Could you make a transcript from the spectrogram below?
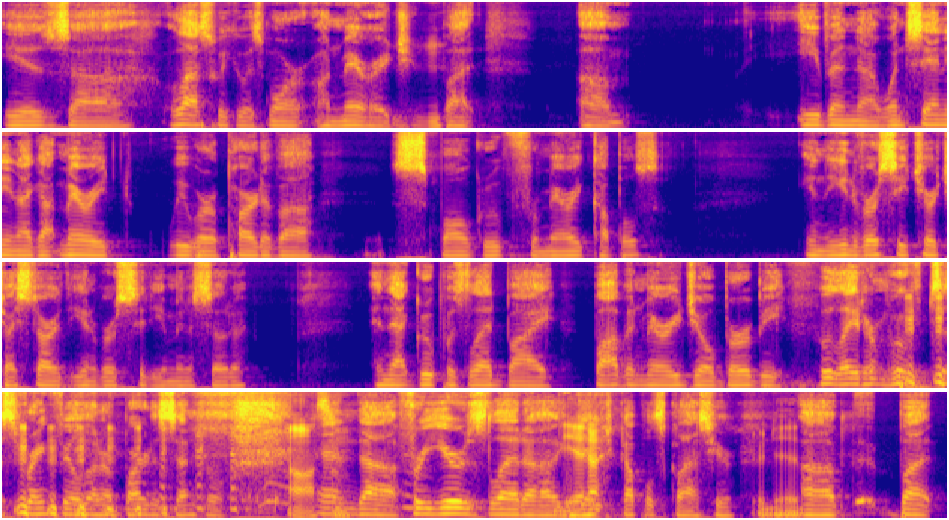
is uh, well, last week it was more on marriage, but um, even uh, when Sandy and I got married, we were a part of a small group for married couples in the university church. I started at the University of Minnesota, and that group was led by Bob and Mary Joe Burby, who later moved to Springfield and are part of Central. Awesome. And uh, for years led a Yeah. engaged couples class here. Sure did. Uh, but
